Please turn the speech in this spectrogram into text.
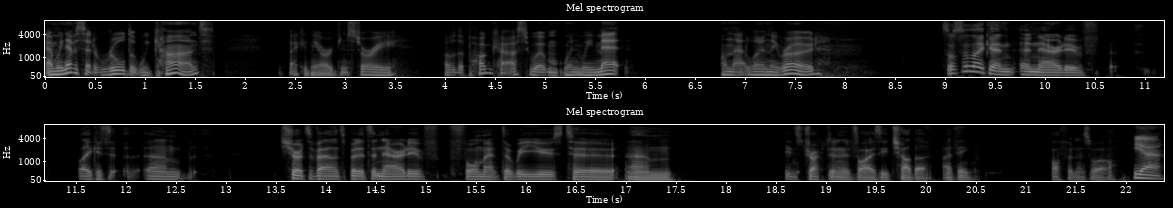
And we never set a rule that we can't. Back in the origin story of the podcast, when when we met on that lonely road, It's also like an, a narrative, like it's um, sure it's a valence, but it's a narrative format that we use to um, instruct and advise each other. I think often as well. yeah,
